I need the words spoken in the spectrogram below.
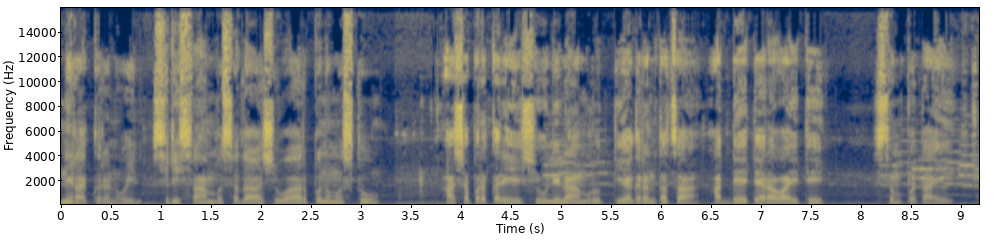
निराकरण होईल. श्री सांब सदा शिवार्पणमस्तू अशा प्रकारे शिवलीला अमृत या ग्रंथाचा अध्याय तेरावा येथे संपत आहे.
